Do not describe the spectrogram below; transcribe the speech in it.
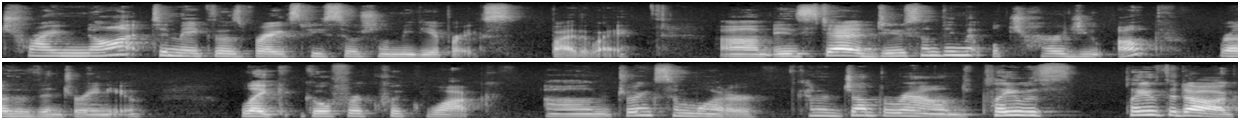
try not to make those breaks be social media breaks, by the way. Um, instead, do something that will charge you up rather than drain you. Like go for a quick walk, um, drink some water, kind of jump around, play with play with the dog.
